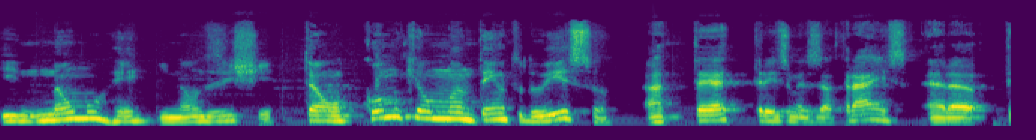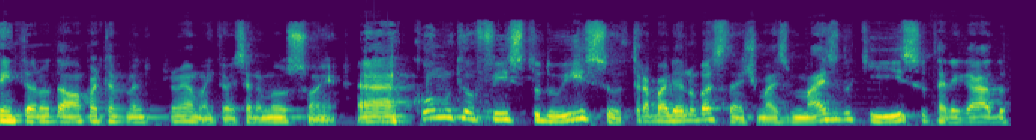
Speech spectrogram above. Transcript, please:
e não morrer e não desistir. Então, como que eu mantenho tudo isso? Até três meses atrás, era tentando dar um apartamento para minha mãe. Então, esse era o meu sonho. Uh, como que eu fiz tudo isso? Trabalhando bastante, mas mais do que isso, tá ligado?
